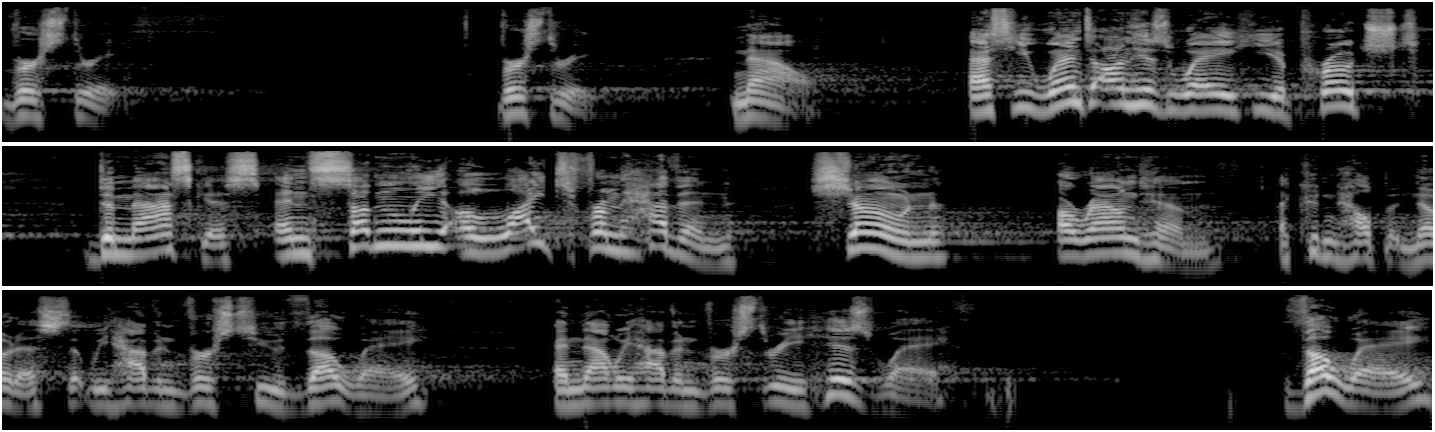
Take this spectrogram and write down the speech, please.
verse 3. Verse 3 Now, as he went on his way, he approached Damascus, and suddenly a light from heaven shone around him. I couldn't help but notice that we have in verse 2 the way, and now we have in verse 3 his way. The way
